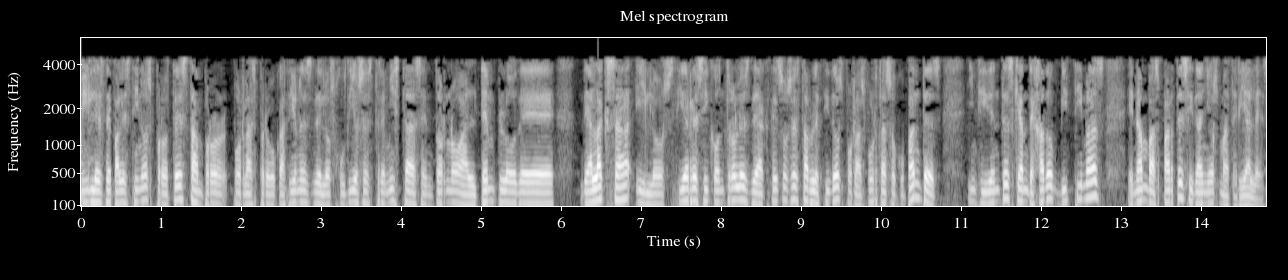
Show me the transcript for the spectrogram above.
Miles de palestinos protestan por, por, las provocaciones de los judíos extremistas en torno al templo de, de Al-Aqsa y los cierres y controles de accesos establecidos por las fuerzas ocupantes, incidentes que han dejado víctimas en ambas partes y daños materiales.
